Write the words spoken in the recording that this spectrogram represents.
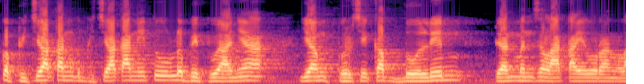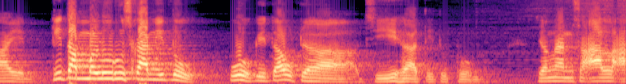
kebijakan-kebijakan itu lebih banyak yang bersikap dolim dan mencelakai orang lain. Kita meluruskan itu. Wuh kita udah jihad itu bung Jangan salah,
